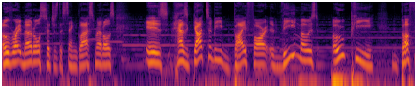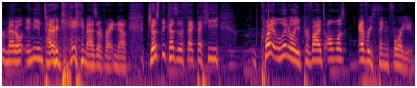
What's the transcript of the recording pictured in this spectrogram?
overwrite medal such as the stained glass medals is has got to be by far the most OP buffer medal in the entire game as of right now, just because of the fact that he quite literally provides almost everything for you.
